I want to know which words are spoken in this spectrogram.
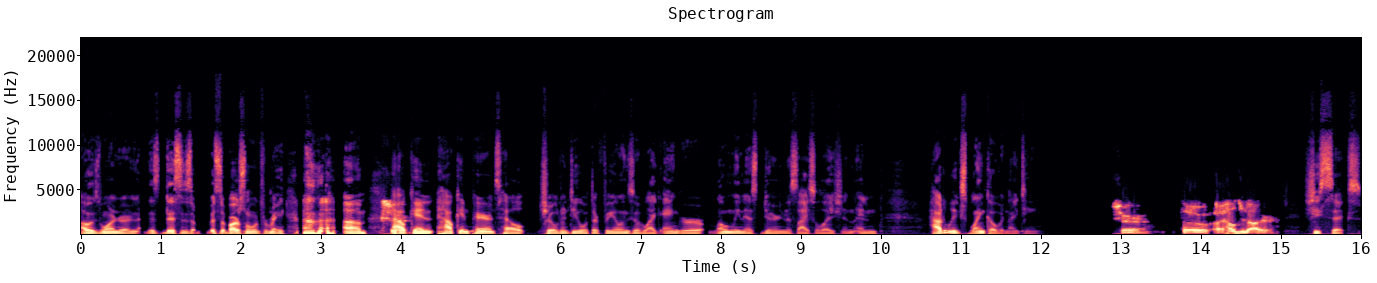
I was wondering this this is a this is a personal one for me. um, sure. How can how can parents help children deal with their feelings of like anger, loneliness during this isolation, and how do we explain COVID nineteen? Sure. So, uh, how's your daughter? She's six.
